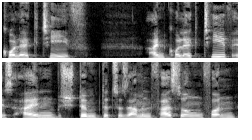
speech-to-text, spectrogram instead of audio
Kollektiv. Ein Kollektiv ist eine bestimmte Zusammenfassung von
